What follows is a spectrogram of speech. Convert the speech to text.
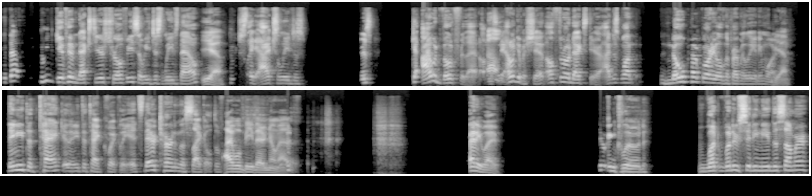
if that can we give him next year's trophy so he just leaves now? yeah. Just like actually just just I would vote for that. Honestly, Um, I don't give a shit. I'll throw next year. I just want no Pep Guardiola in the Premier League anymore. Yeah, They need to tank and they need to tank quickly. It's their turn in the cycle to I will be there no matter. Anyway, to conclude, what what do City need this summer?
